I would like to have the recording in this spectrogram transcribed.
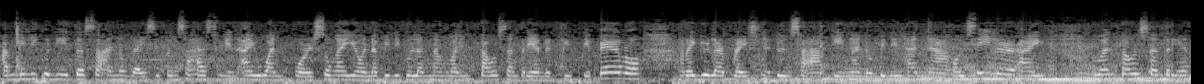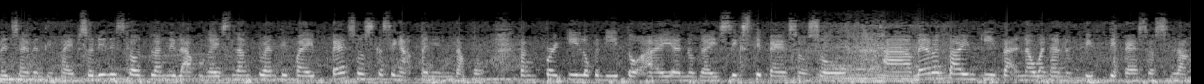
ang bili ko dito sa ano guys, itong sa Hasmin ay 1.4. So, ngayon, nabili ko lang ng 1,350. Pero, regular price niya dun sa aking ano, binilhan niya wholesaler ay 1,375. So, di-discount lang nila ako guys ng 25 pesos kasi nga paninda ko. Tang per kilo ko dito ay ano guys, 60 pesos. So, ah, meron tayong kita na 150 pesos lang.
